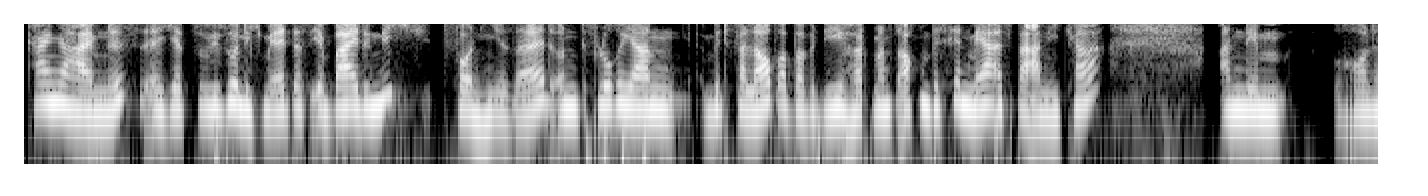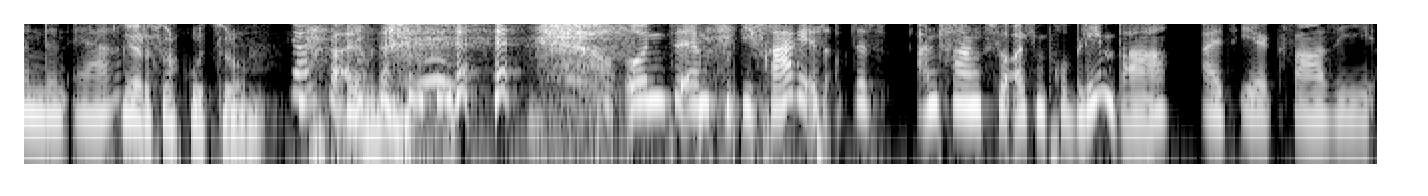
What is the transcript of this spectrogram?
kein Geheimnis, äh, jetzt sowieso nicht mehr, dass ihr beide nicht von hier seid. Und Florian, mit Verlaub, aber bei dir hört man es auch ein bisschen mehr als bei Annika an dem rollenden R. Ja, das ist auch gut so. Ja, ich weiß. Und ähm, die Frage ist, ob das anfangs für euch ein Problem war, als ihr quasi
